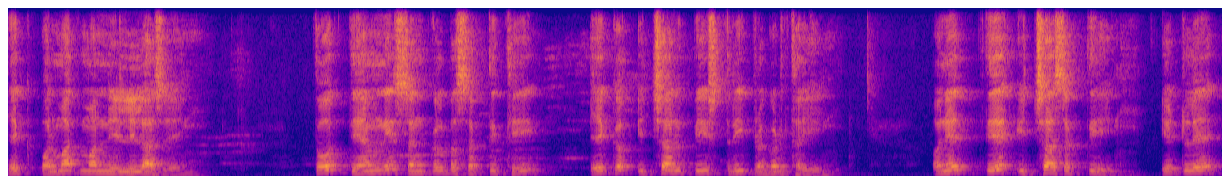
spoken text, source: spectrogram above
એક પરમાત્માની લીલા છે. તો તેમની સંકલ્પ શક્તિથી એક ઈચ્છારૂપી સ્ત્રી પ્રગટ થઈ. અને તે ઈચ્છા શક્તિ એટલે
